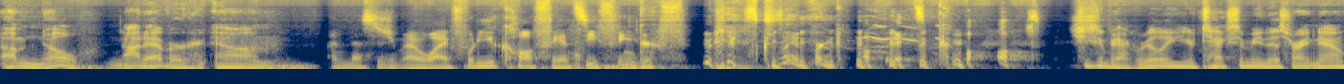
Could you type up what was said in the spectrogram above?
Um, no, not ever. Um, I'm messaging my wife. What do you call fancy finger foods? Because I forgot what it's called. she's gonna be like, "Really? You're texting me this right now?"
